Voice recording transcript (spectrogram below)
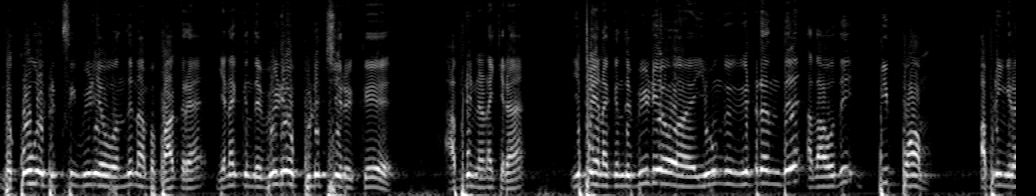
இந்த கூகுள் ட்ரிக்ஸு வீடியோ வந்து நான் இப்போ பார்க்குறேன். எனக்கு இந்த வீடியோ பிடிச்சிருக்கு அப்படின்னு நினைக்கிறேன். இப்போ எனக்கு இந்த வீடியோ இவங்க இருந்து அதாவது பிபாம் அப்படிங்கிற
